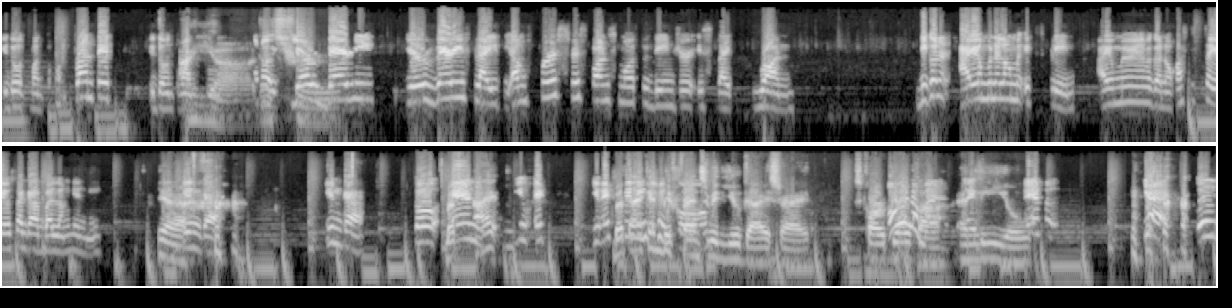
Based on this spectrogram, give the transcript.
You don't want to confront it. You don't want Ay, to. yeah, ano, you're true. very, you're very flighty. Ang first response mo to danger is like, run. Di ko na, ayaw mo na lang mag-explain. Ayaw mo na mag-ano. Kasi sa'yo, sa gaba lang yun eh. Yeah. Yun ka. yun ka. So, But and I- yung, ex- yung But I explanation can be ko, friends with you guys, right? Scorpio ka naman. and Like, Leo. Eto, yeah, well,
